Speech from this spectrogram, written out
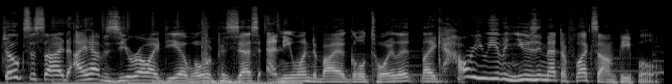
Jokes aside, I have zero idea what would possess anyone to buy a gold toilet. Like, how are you even using that to flex on people?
